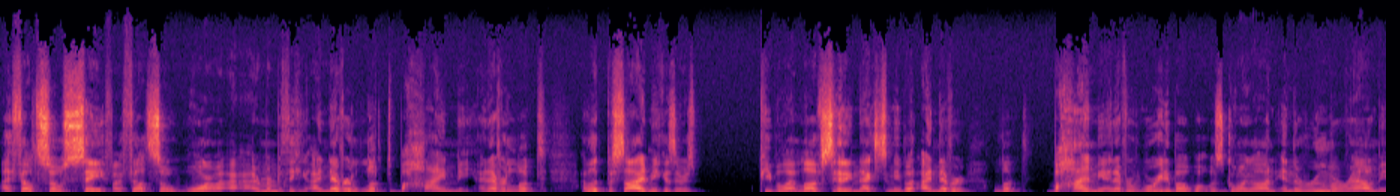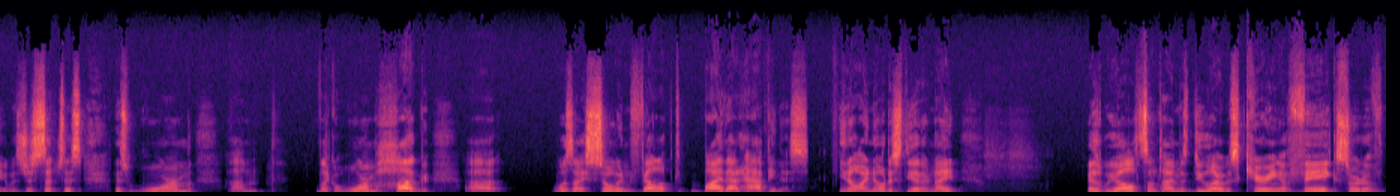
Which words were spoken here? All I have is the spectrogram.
I felt so safe. I felt so warm. I, I remember thinking I never looked behind me. I never looked. I looked beside me because there was people I love sitting next to me, but I never looked behind me. I never worried about what was going on in the room around me. It was just such this this warm, um, like a warm hug. Uh, was I so enveloped by that happiness? You know, I noticed the other night, as we all sometimes do, I was carrying a vague sort of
